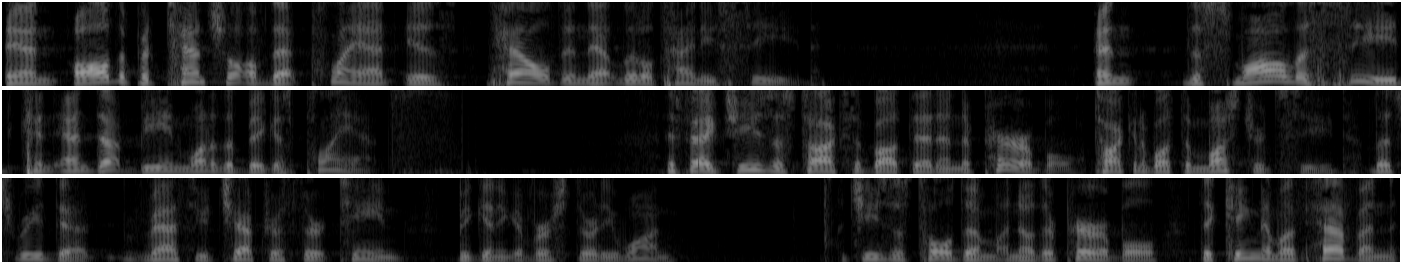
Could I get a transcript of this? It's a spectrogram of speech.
And all the potential of that plant is held in that little tiny seed. And the smallest seed can end up being one of the biggest plants. In fact, Jesus talks about that in a parable, talking about the mustard seed. Let's read that. Matthew chapter 13, beginning at verse 31. Jesus told them another parable. The kingdom of heaven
